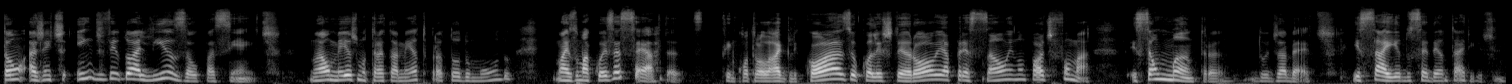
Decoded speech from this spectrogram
Então, a gente individualiza o paciente. Não é o mesmo tratamento para todo mundo, mas uma coisa é certa: tem que controlar a glicose, o colesterol e a pressão e não pode fumar. Isso é um mantra do diabetes e sair do sedentarismo.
